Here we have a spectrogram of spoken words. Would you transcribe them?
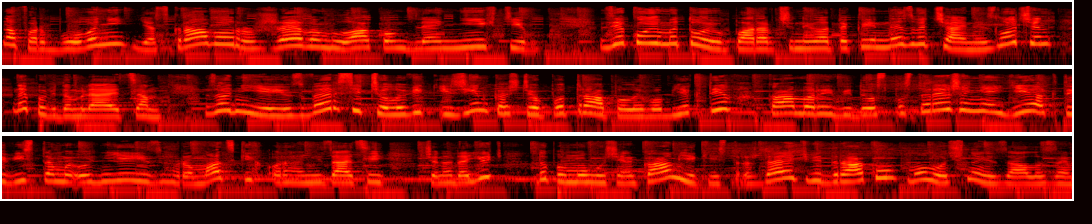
нафарбовані яскраво рожевим лаком для нігтів. З якою метою пара вчинила такий незвичайний злочин, не повідомляється. За однією з версій, чоловік і жінка, що потрапили в об'єктив камери відеоспостереження, є активістами однієї з громадських організацій, що надають допомогу жінкам, які страждають від раку молочної залози.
